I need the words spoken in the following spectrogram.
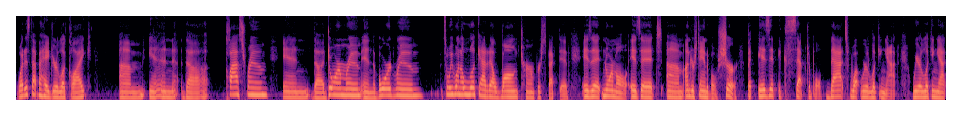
what does that behavior look like um, in the classroom, in the dorm room, in the boardroom? So we want to look at it a long term perspective. Is it normal? Is it um, understandable? Sure. But is it acceptable? That's what we're looking at. We're looking at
